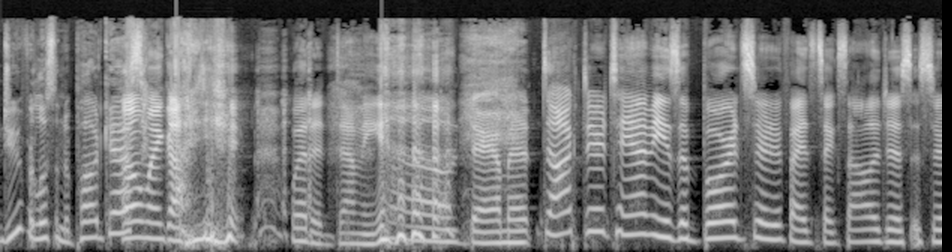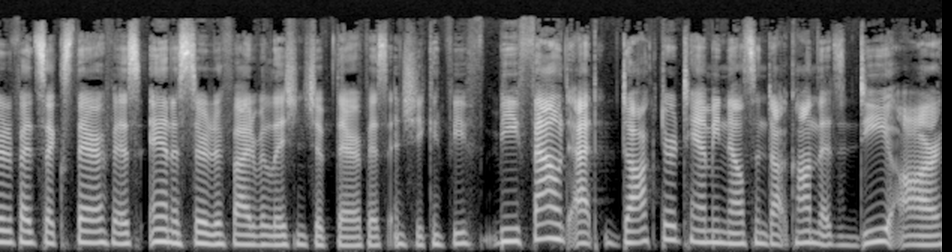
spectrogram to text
do you ever listen to podcasts? oh my God. what a dummy. oh, damn it. Dr. Tammy is a board certified sexologist, a certified sex therapist, and a certified relationship therapist. And she can be, be found at drtammynelson.com. That's D R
